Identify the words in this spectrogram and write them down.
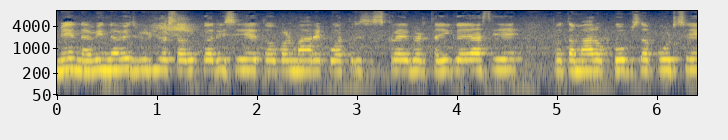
મેં નવી નવી જ વીડિયો શરૂ કરી છે, તો પણ મારે પોત્રીસ સબસ્ક્રાઈબર થઈ ગયા છે. તો તમારો ખૂબ સપોર્ટ છે.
